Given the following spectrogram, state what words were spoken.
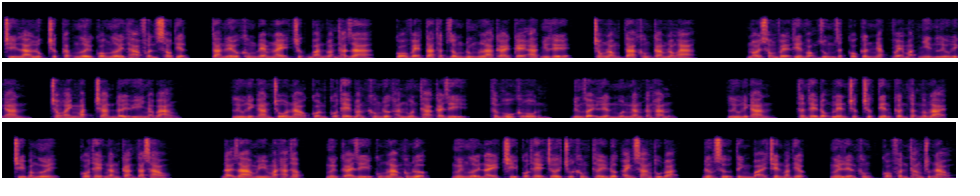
Chỉ là lúc trước các ngươi có người thả phần sau tiện ta nếu không đem này trước bán đoạn thả ra, có vẻ ta thật giống đúng là cái kẻ ác như thế, trong lòng ta không cam lòng à. nói xong vệ thiên vọng dùng rất có cân nhắc vẻ mặt nhìn lưu định an, trong ánh mắt tràn đầy ý nhạo báng. Lưu định an chỗ nào còn có thể đoán không được hắn muốn thả cái gì, thầm hô không ổn, đứng dậy liền muốn ngăn cản hắn. Lưu định an thân thể động lên trước trước tiên cẩn thận ngẫm lại, chỉ bằng ngươi, có thể ngăn cản ta sao? Đại gia mí mắt hạ thấp, ngươi cái gì cũng làm không được, ngươi người này chỉ có thể chơi chút không thấy được ánh sáng thủ đoạn, đương sự tình bãi trên bàn tiệc, ngươi liền không có phần thắng chút nào.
